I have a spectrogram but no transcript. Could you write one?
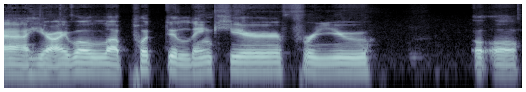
Uh, here, I will uh, put the link here for you. Uh-oh.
